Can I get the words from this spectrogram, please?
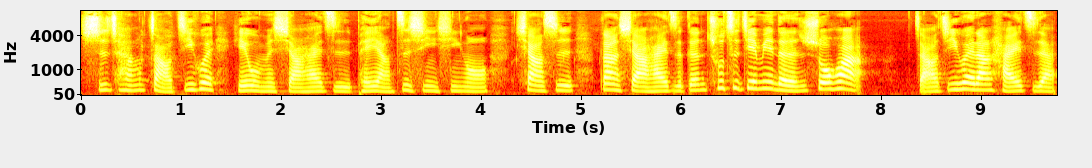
时常找机会给我们小孩子培养自信心哦，像是让小孩子跟初次见面的人说话，找机会让孩子啊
